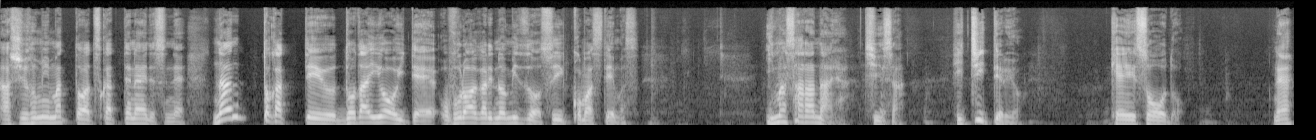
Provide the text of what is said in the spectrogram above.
ー、足踏みマットは使ってないですね。なんとかっていう土台を置いてお風呂上がりの水を吸い込ませています。今更なやちいさん。ひっちいってるよ。珪藻土。ね。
